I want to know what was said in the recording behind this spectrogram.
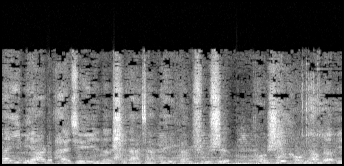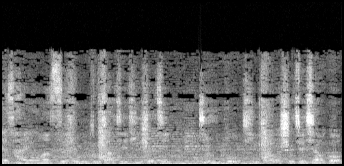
那一米二的排距也能使大家倍感舒适。同时，同样的也采用了四十五度角阶梯设计，进一步提高了视觉效果，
